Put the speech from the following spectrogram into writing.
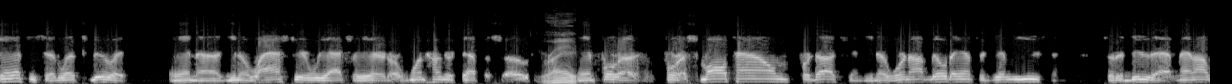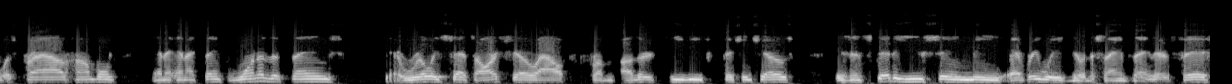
chance. He said, let's do it. And uh, you know, last year we actually aired our 100th episode. Right. And for a for a small town production, you know, we're not Bill Dance or Jimmy Houston. So to do that, man, I was proud, humbled, and and I think one of the things that really sets our show out from other TV fishing shows is instead of you seeing me every week doing the same thing, there's fish,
